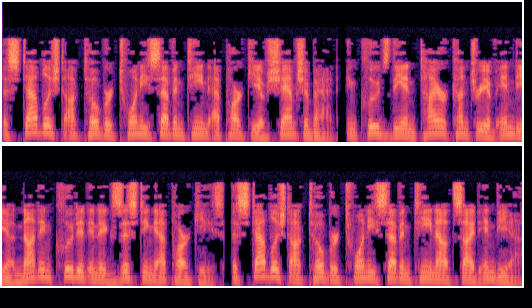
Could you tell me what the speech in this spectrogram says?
established October 2017 Eparchy of Shamshabad, includes the entire country of India not included in existing eparchies, established October 2017 outside India,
